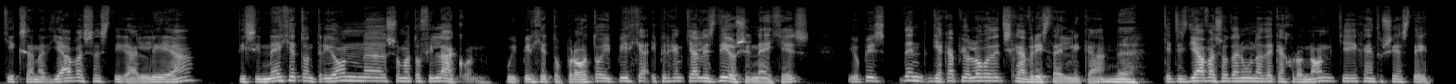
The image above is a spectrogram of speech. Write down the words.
και ξαναδιάβασα στη Γαλλία τη συνέχεια των τριών ε, σωματοφυλάκων. Που υπήρχε το πρώτο, υπήρχε, υπήρχαν και άλλες δύο συνέχειες, οι οποίες δεν, για κάποιο λόγο δεν τις είχα βρει στα ελληνικά Ναι. και τις διάβασα όταν ήμουν 10 χρονών και είχα ενθουσιαστεί.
